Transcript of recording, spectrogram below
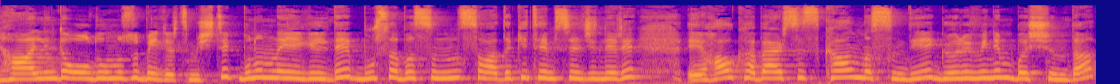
halinde olduğumuzu belirtmiştik. Bununla ilgili de Bursa basınının sahadaki temsilcileri e, halk habersiz kalmasın diye görevinin başında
